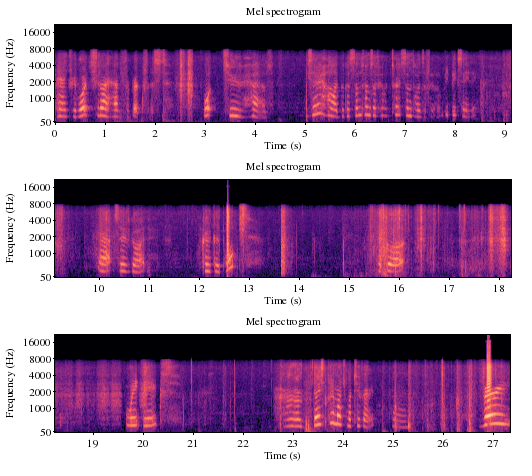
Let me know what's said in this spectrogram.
pantry? What should I have for breakfast? What to have? It's very hard because sometimes I feel like toast, sometimes I feel like we fix anything. Alright, so we've got Coco Pops. We've got Weet-Bix. Um, those are pretty much my two favorite. Um, very,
